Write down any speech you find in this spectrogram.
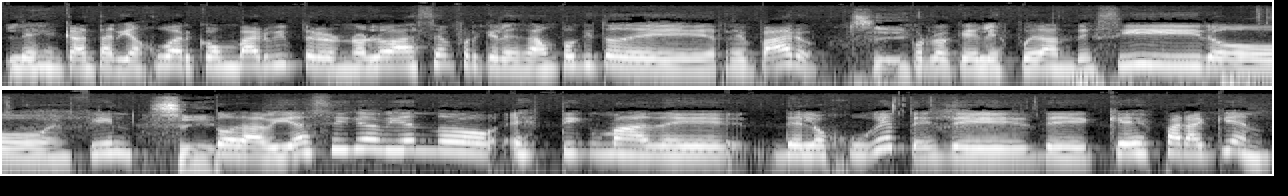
les encantaría jugar con Barbie, pero no lo hacen porque les da un poquito de reparo Sí. por lo que les puedan decir o, en fin. Sí. Todavía sigue habiendo estigma de, de los juguetes, de, de qué es para quién.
